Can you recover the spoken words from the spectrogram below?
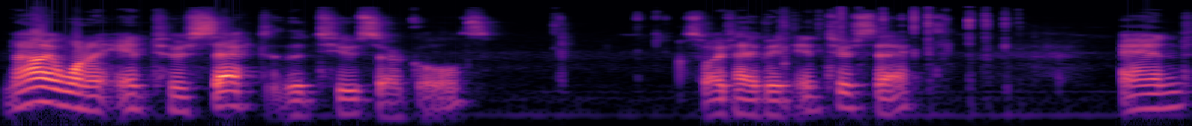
Now I want to intersect the two circles. So I type in intersect and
